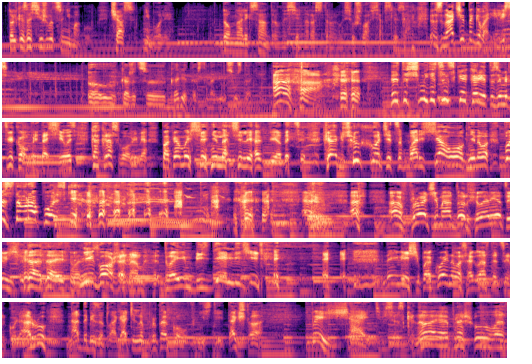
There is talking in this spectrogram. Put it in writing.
Только засиживаться не могу. Час, не более. Домна Александровна сильно расстроилась, ушла вся в слезах. Значит, договорились. Э, кажется, карета остановилась у здания. Ага! Это ж медицинская карета за мертвяком притащилась. Как раз вовремя, пока мы еще не начали обедать. Как же хочется борща огненного по-ставропольски! А, а впрочем, Антон Филаретович, да, да, Ефим не гоже нам двоим бездельничать. Да и вещи покойного, согласно циркуляру, надо безотлагательно в протокол внести. Так что поезжайте все скное, прошу вас.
